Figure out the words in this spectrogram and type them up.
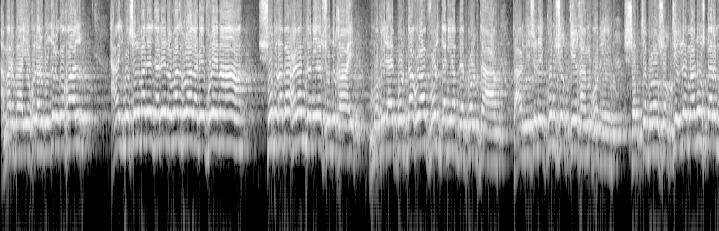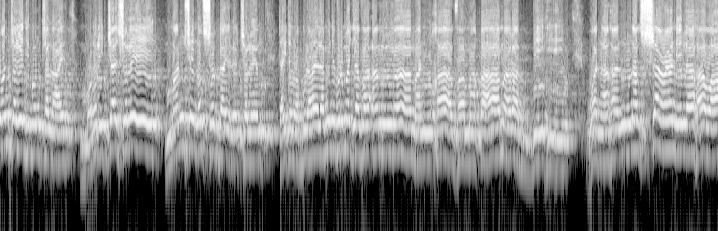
আমার ভাই ওখানে বুজুর্গ হল আজ মুসলমানের জানে নমাজ পড়া লাগে, পড়ে না। সুদ খাবা হারাম জানিয়া সুদ খায়, মহিলায় পর্দা করা ফর জানিয়া বেপর্দা। তার পিছনে কোন শক্তি কাম করে? সবচেয়ে বড় শক্তি হইল মানুষ, তার মন চালিয়ে জীবন চালায়। মনের ইচ্ছায় চলে মানুষের নফসর ডাইলে চলে। তাই তো রব্বুল আলামিন ফরমায়, জাফা আম্মা মান খাফা মাকাম রাব্বিহি ওয়া নাহান নাফসা আনিল হাওয়া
